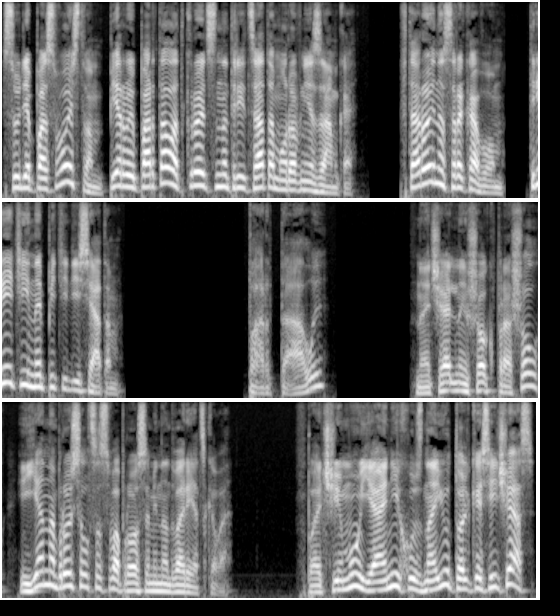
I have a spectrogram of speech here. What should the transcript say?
Судя по свойствам, первый портал откроется на 30 уровне замка, второй на 40 третий на 50 -м. Порталы? Начальный шок прошел, и я набросился с вопросами на Дворецкого. «Почему я о них узнаю только сейчас?»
